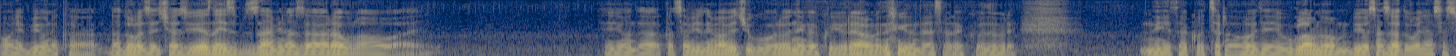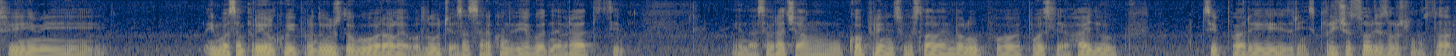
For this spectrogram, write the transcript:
on je bio neka nadolazeća zvijezda iz zamjena za Raula. Ovaj. I onda kad sam vidio da ima već ugovor od njega koji je u Real Madrid, onda sam rekao, dobre, nije tako crno ovdje. Uglavnom, bio sam zadovoljan sa svim i imao sam priliku i produžiti ugovor, ali odlučio sam se nakon dvije godine vratiti. I onda se vraćam u Koprivnicu, u Slaven Belupo, poslije Hajduk, Cipar i Zrinski. Priča se ovdje završila u Mostaru.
